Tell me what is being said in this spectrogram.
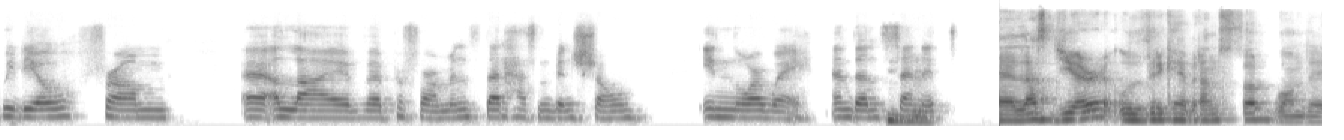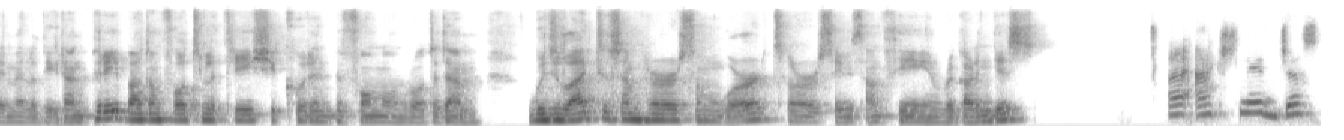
video from uh, a live performance that hasn't been shown in Norway and then send mm -hmm. it. last year, Ulrikke Brandstorp won the Melodi Grand Prix, but unfortunately, she couldn't perform on Rotterdam. Would you like to send her some words or say something regarding this? I actually just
